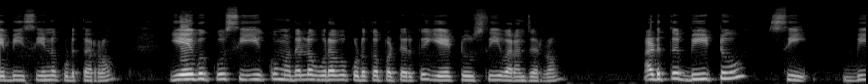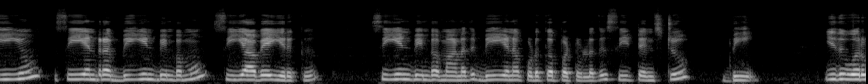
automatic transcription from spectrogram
ஏபிசின்னு கொடுத்துட்றோம் ஏவுக்கும் சிக்கும் முதல்ல உறவு கொடுக்கப்பட்டிருக்கு. ஏ டு சி வரைஞ்சிட்றோம் அடுத்து பி டு சி பியும் சி என்ற பியின் பிம்பமும் சியாவே இருக்குது சியின் பிம்பமானது பி என கொடுக்கப்பட்டுள்ளது. சி டென்ஸ் டு பி இது ஒரு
